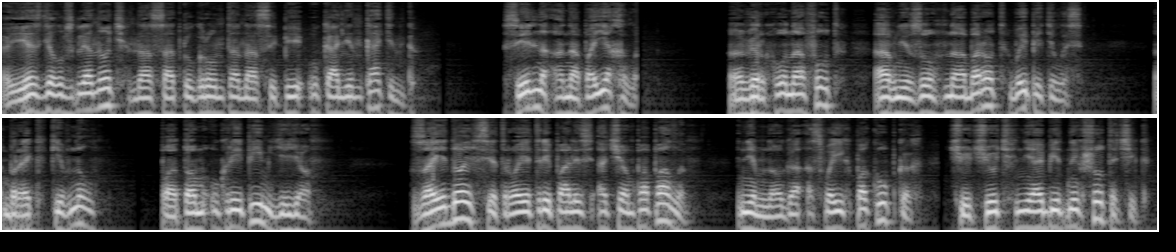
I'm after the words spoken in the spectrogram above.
Ездил взглянуть на осадку грунта насыпи у Канин-Катинг. Сильно она поехала. Вверху на фут, а внизу, наоборот, выпятилась. Брэк кивнул. «Потом укрепим ее». За едой все трое трепались о чем попало. Немного о своих покупках, чуть-чуть необидных шуточек —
